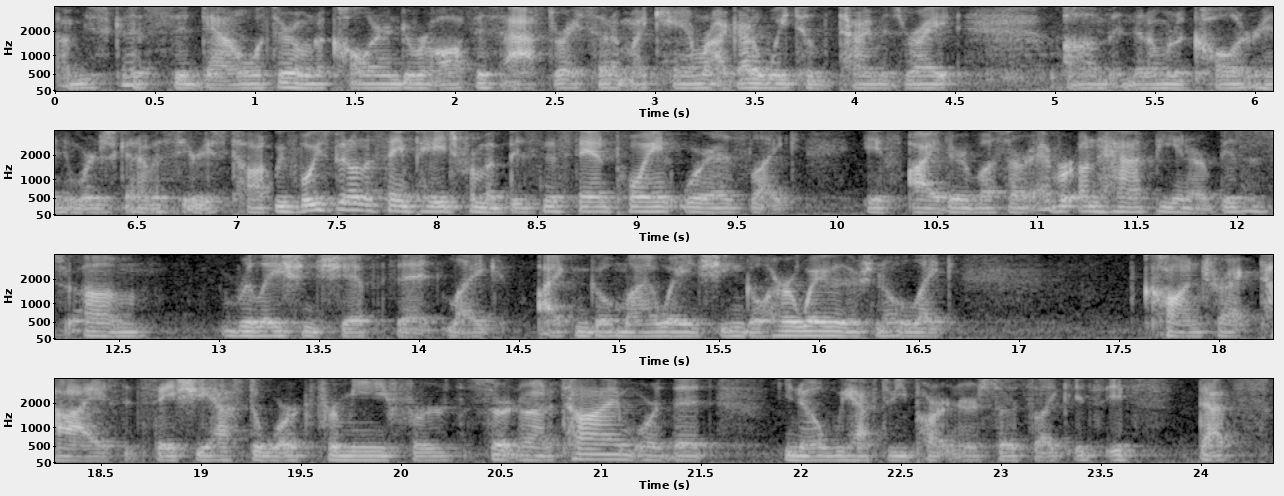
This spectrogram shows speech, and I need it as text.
I'm just gonna sit down with her. I'm gonna call her into her office after I set up my camera. I gotta wait till the time is right, um, and then I'm gonna call her in and we're just gonna have a serious talk. We've always been on the same page from a business standpoint, whereas like if either of us are ever unhappy in our business um, relationship, that like I can go my way and she can go her way. There's no like contract ties that say she has to work for me for a certain amount of time or that you know we have to be partners. So it's like it's it's that's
